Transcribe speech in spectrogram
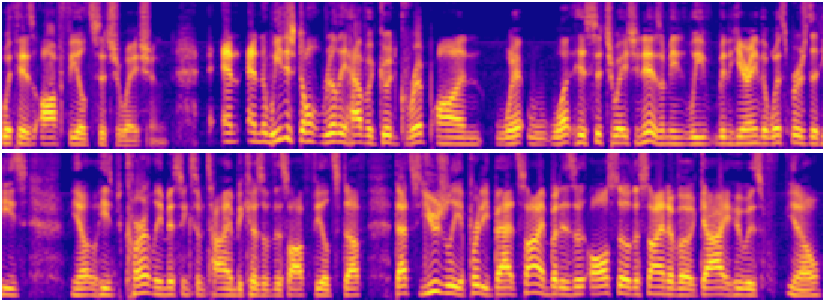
with his off-field situation, and and we just don't really have a good grip on wh- what his situation is. I mean, we've been hearing the whispers that he's, you know, he's currently missing some time because of this off-field stuff. That's usually a pretty bad sign, but is also the sign of a guy who is, you know,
